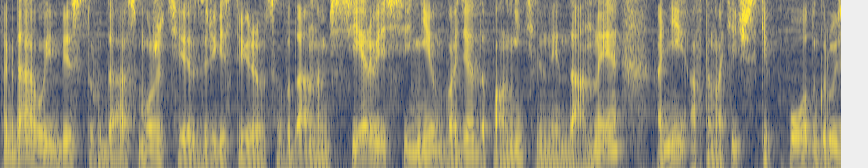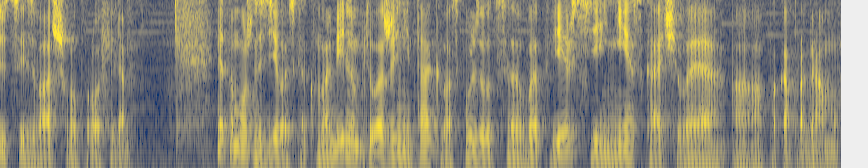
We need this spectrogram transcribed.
Тогда вы без труда сможете зарегистрироваться в данном сервисе, не вводя дополнительные данные. Они автоматически подгрузятся из вашего профиля. Это можно сделать как в мобильном приложении, так и воспользоваться веб-версией, не скачивая а, пока программу.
